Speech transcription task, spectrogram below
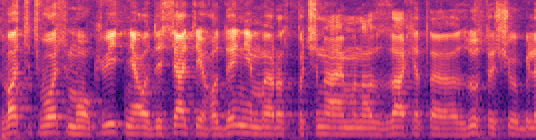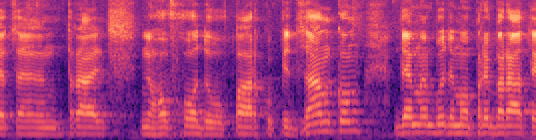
28 квітня о 10 годині ми розпочинаємо наш захід е, зустрічю біля центрального входу в парку під замком, де ми будемо прибирати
